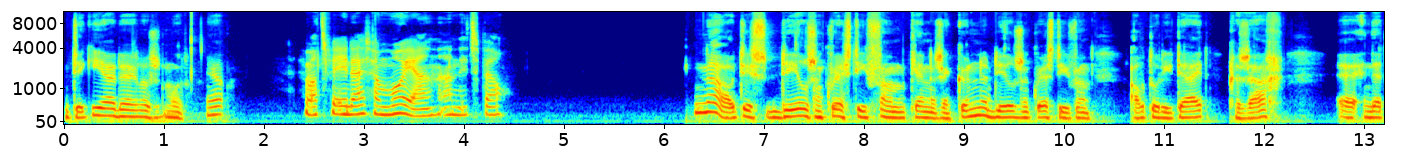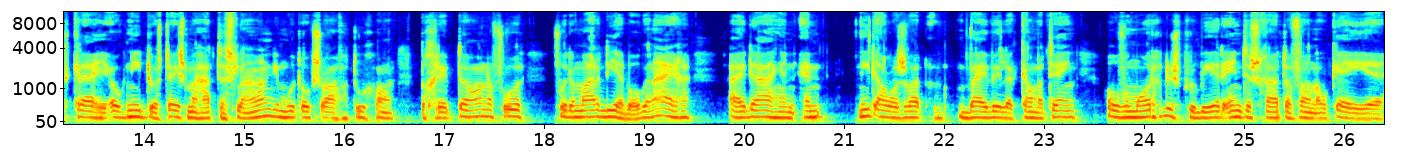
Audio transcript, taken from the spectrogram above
een tikkie uitdelen als het moet. Ja. wat vind je daar zo mooi aan, aan dit spel? Nou, het is deels een kwestie van kennis en kunde, deels een kwestie van autoriteit, gezag. en dat krijg je ook niet door steeds maar hard te slaan. Je moet ook zo af en toe gewoon begrip tonen voor, voor de markt. Die hebben ook een eigen uitdagingen. En niet alles wat wij willen kan meteen overmorgen. Dus proberen in te schatten van oké, okay, uh,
